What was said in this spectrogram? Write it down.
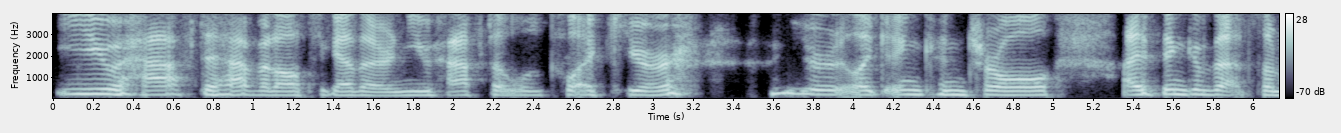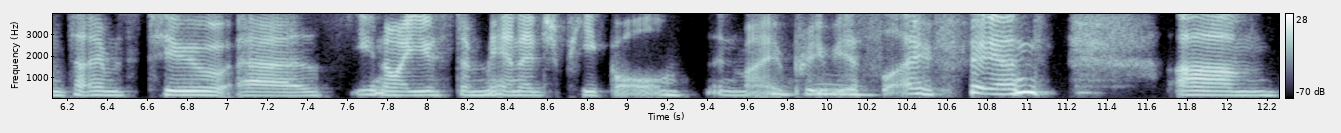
you have to have it all together and you have to look like you're you're like in control i think of that sometimes too as you know i used to manage people in my mm-hmm. previous life and um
